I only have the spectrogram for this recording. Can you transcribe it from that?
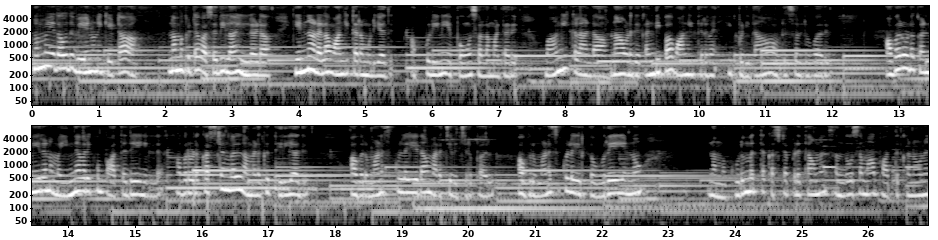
நம்ம ஏதாவது வேணும்னு கேட்டால் நம்மக்கிட்ட வசதிலாம் இல்லைடா. என்னாலலாம் வாங்கி தர முடியாது. அப்படின்னு எப்போவும் சொல்ல மாட்டார். வாங்கிக்கலாம்டா நான் உனக்கு கண்டிப்பாக வாங்கி தருவேன். இப்படி தான் அவர் சொல்லுவார். அவரோட கண்ணீரை நம்ம இன்ன வரைக்கும் பார்த்ததே இல்லை. அவரோட கஷ்டங்கள் நம்மளுக்கு தெரியாது. அவர் மனசுக்குள்ளேயே தான் மறைச்சி வச்சுருப்பார். அவர் மனசுக்குள்ளே இருக்க ஒரே எண்ணம் நம்ம குடும்பத்தை கஷ்டப்படுத்தாமல் சந்தோஷமாக பார்த்துக்கணும்னு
